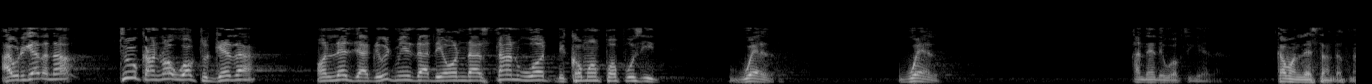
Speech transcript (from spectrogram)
Are we together now? Two cannot work together unless they agree, which means that they understand what the common purpose is well. Well. And then they work together. Come on, let's stand up now.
